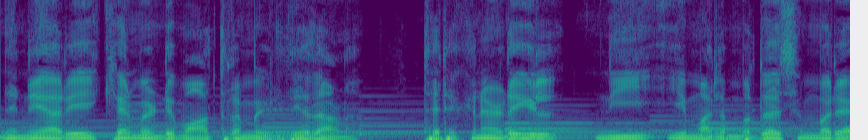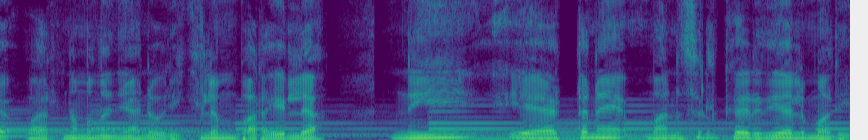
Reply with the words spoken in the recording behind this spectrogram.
നിന്നെ അറിയിക്കാൻ വേണ്ടി മാത്രം എഴുതിയതാണ്. തിരക്കിനിടയിൽ നീ ഈ മലമ്പ്രദേശം വരെ വരണമെന്ന് ഞാൻ ഒരിക്കലും പറയില്ല. നീ ഏട്ടനെ മനസ്സിൽ കരുതിയാൽ മതി.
